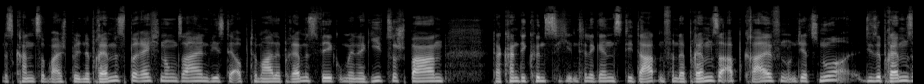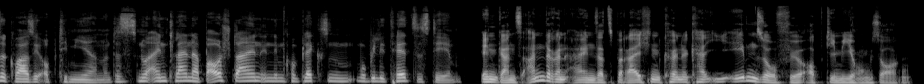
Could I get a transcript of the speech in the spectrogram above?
Das kann zum Beispiel eine Bremsberechnung sein. Wie ist der optimale Bremsweg, um Energie zu sparen? Da kann die künstliche Intelligenz die Daten von der Bremse abgreifen und jetzt nur diese Bremse quasi optimieren. Und das ist nur ein kleiner Baustein in dem komplexen Mobilitätssystem. In ganz anderen Einsatzbereichen könne KI ebenso für Optimierung sorgen.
